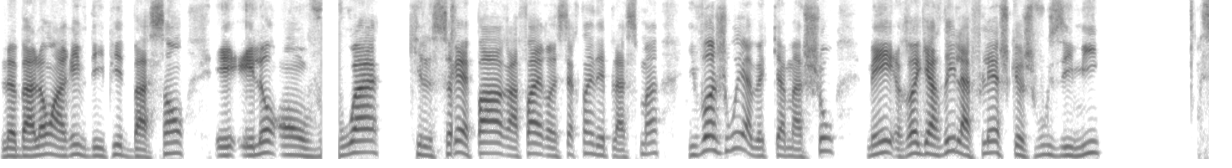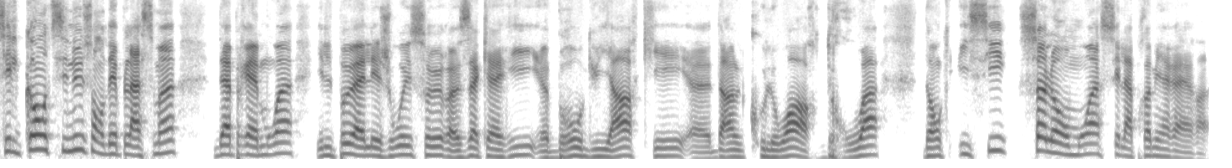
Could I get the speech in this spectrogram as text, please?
le ballon arrive des pieds de basson et, là, on voit qu'il se prépare à faire un certain déplacement. Il va jouer avec Camacho, mais regardez la flèche que je vous ai mis. S'il continue son déplacement, d'après moi, il peut aller jouer sur euh, Zachary euh, Broguillard qui est euh, dans le couloir droit. Donc ici, selon moi, c'est la première erreur.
